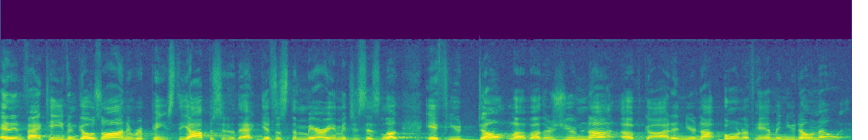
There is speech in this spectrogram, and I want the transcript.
And in fact, he even goes on and repeats the opposite of that, gives us the mirror image and says, Look, if you don't love others, you're not of God and you're not born of Him and you don't know Him.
